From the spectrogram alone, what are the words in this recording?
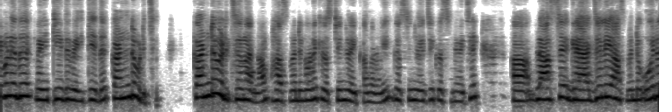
ഇവളിത് വെയിറ്റ് ചെയ്ത് വെയിറ്റ് ചെയ്ത് കണ്ടുപിടിച്ചു. കണ്ടുപിടിച്ചു എന്നല്ല ഹസ്ബൻഡിനോട് ക്വസ്റ്റ്യൻ ചോദിക്കാൻ തുടങ്ങി. ക്വസ്റ്റ്യൻ ചോദിച്ച് ക്വസ്റ്റ്യൻ ചോദിച്ച് ലാസ്റ്റ് ഗ്രാജുവലി ഹസ്ബൻഡ് ഒരു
